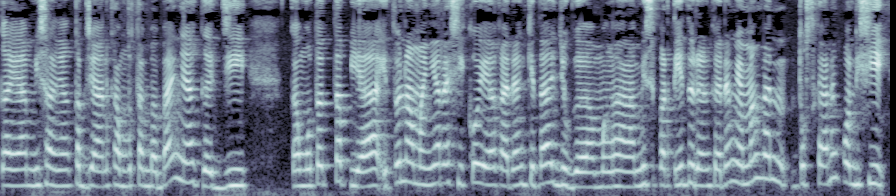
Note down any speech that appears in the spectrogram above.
kayak misalnya kerjaan kamu tambah banyak gaji kamu tetap ya itu namanya resiko ya. Kadang kita juga mengalami seperti itu. Dan kadang memang kan untuk sekarang kondisi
